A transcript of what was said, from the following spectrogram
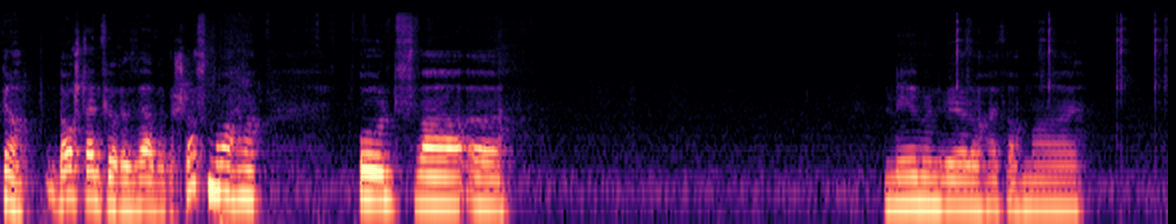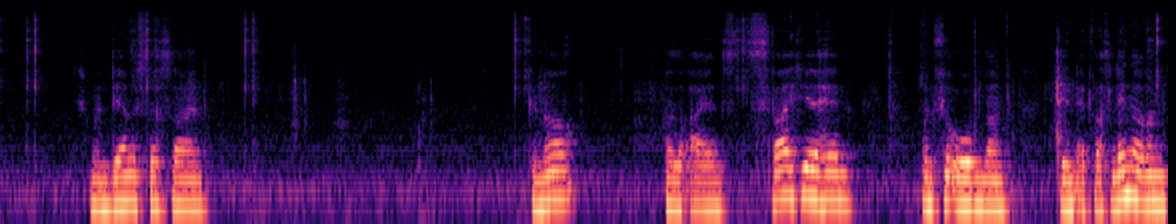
Genau, Baustein für Reserve geschlossen brauchen wir. Und zwar äh, nehmen wir doch einfach mal, ich meine, der müsste das sein. Genau, also 1, 2 hier hin und für oben dann den etwas längeren.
